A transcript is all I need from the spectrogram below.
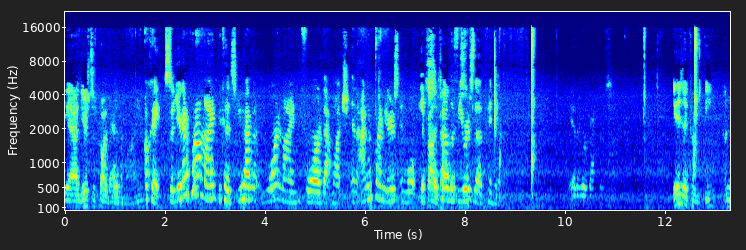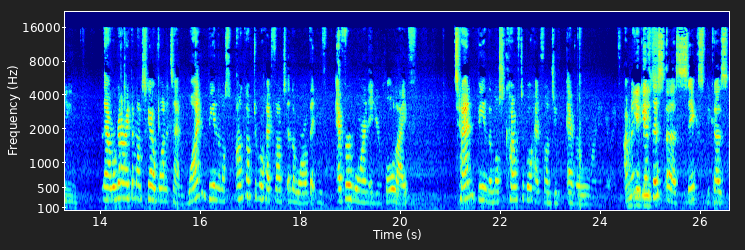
Yeah, yours is probably better than mine. Okay, so you're gonna put on mine because you haven't worn mine before that much, and I'm gonna put on yours, and we'll each probably tell the viewers the opinion. Yeah, they were backwards. Is it comfy? I mean, Now we're gonna rate them on a scale of one to ten. One being the most uncomfortable headphones in the world that you've ever worn in your whole life. Ten being the most comfortable headphones you've ever worn in your life. I'm I'm gonna gonna give give this a six because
